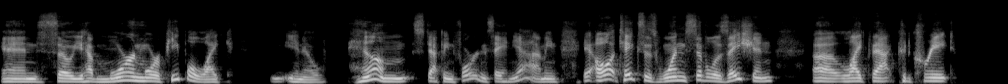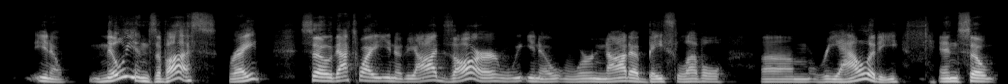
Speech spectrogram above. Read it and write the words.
And so you have more and more people like you know him stepping forward and saying yeah i mean it, all it takes is one civilization uh, like that could create you know millions of us, right? So that's why, you know, the odds are, we, you know, we're not a base level um, reality. And so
